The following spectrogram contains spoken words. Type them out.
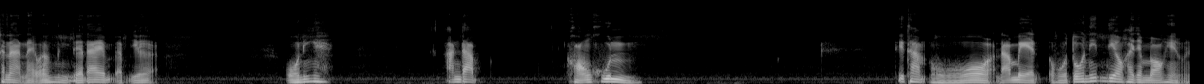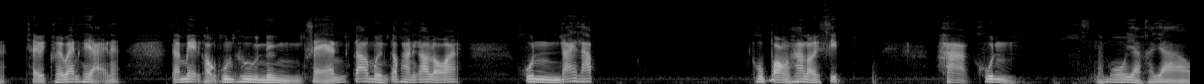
ขนาดไหนวะถึงจะได้แบบเยอะ โอ้นี่ไง อันดับของคุณ ที่ทำโอ้โหดาเมจโอ้โห ตัวนิดเดียวใครจะมองเห็นวะเนะใช้ใช้แว่นขยายนะดาเมจของคุณคือหนึ่งแสนเก้าหมื่นเก้าพันเก้าร้อยคุณได้รับ คูปองห้าร้อยสิบหากคุณนโมอยาเขยาว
